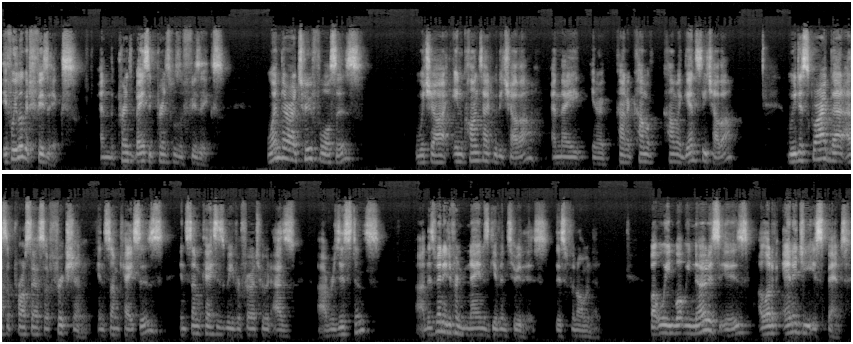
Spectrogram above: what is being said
if we look at physics and the basic principles of physics, when there are two forces which are in contact with each other and they you know kind of come come against each other we describe that as a process of friction in some cases in some cases we refer to it as uh, resistance uh, there's many different names given to this this phenomenon but we what we notice is a lot of energy is spent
